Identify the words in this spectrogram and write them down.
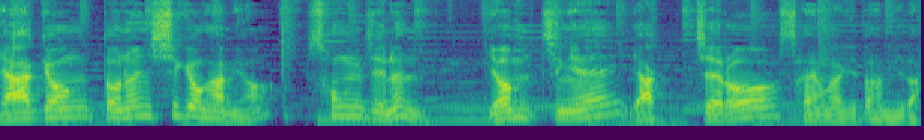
약용 또는 식용하며 송지는 염증의 약재로 사용하기도 합니다.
